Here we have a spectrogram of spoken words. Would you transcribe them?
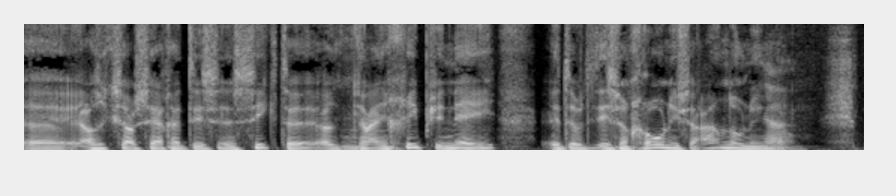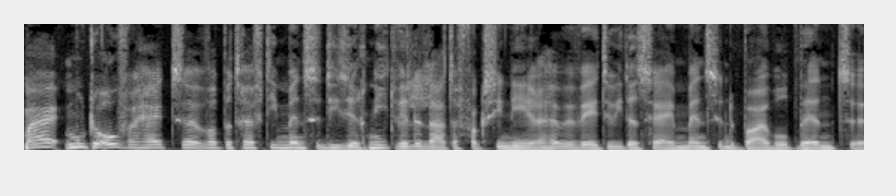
uh, als ik zou zeggen, het is een ziekte, een klein griepje. Nee, het, het is een chronische aandoening ja. dan. Maar moet de overheid, uh, wat betreft die mensen die zich niet willen laten vaccineren, hè, we weten wie dat zijn, mensen in de Bible Band, uh,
